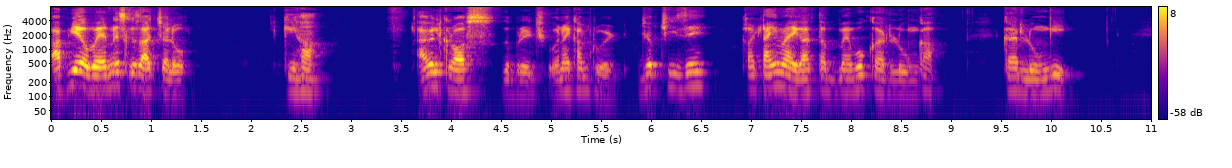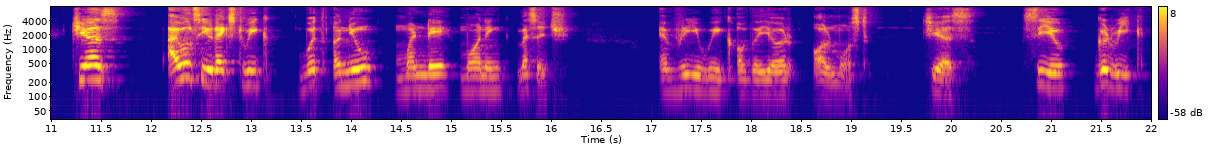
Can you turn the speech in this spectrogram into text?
आप ये अवेयरनेस के साथ चलो कि हाँ I will cross the bridge when I come to it जब चीज़ें का टाइम आएगा, तब मैं वो कर लूँगा। कर लूँगी। Cheers I will see you next week with a new Monday morning message every week of the year almost. Cheers. See you. Good week.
